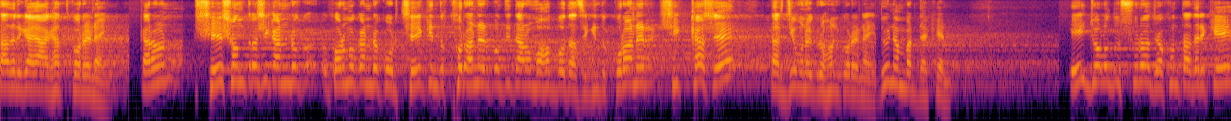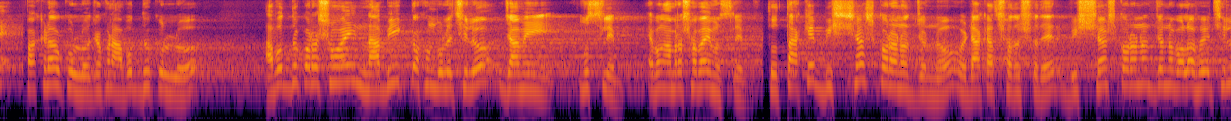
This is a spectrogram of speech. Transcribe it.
তাদের গায়ে আঘাত করে নাই। কারণ সে সন্ত্রাসী কাণ্ড কর্মকাণ্ড করছে, কিন্তু কোরআনের প্রতি তারও মহব্বত আছে, কিন্তু কোরআনের শিক্ষা সে তার জীবনে গ্রহণ করে নাই। দুই নম্বর দেখেন, এই জলদস্যুরা যখন তাদেরকে পাকড়াও করল, যখন আবদ্ধ করল, আবদ্ধ করার সময় নাবিক তখন বলেছিল যে, আমি মুসলিম। এবং আমরা সবাই মুসলিম। তো তাকে বিশ্বাস করানোর জন্য ওই ডাকাত সদস্যদের বিশ্বাস করানোর জন্য বলা হয়েছিল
